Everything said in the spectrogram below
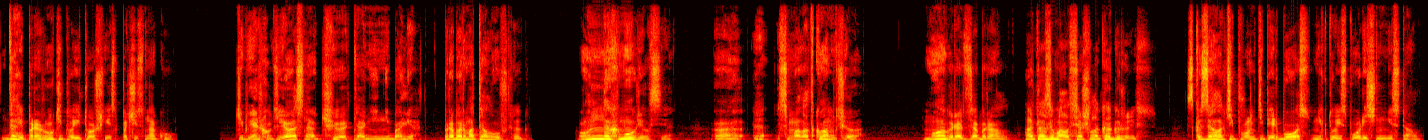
Да и про руки твои тоже есть по чесноку». «Теперь хоть ясно, чё это они не болят», — пробормотал Уфтхак. Он нахмурился. «А с молотком чё?» «Моград забрал», — отозвался шлакогрыз. Сказал, типа, он теперь босс, никто и спорить не стал.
